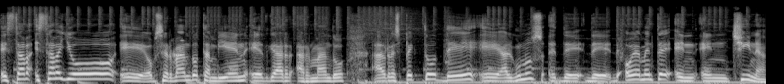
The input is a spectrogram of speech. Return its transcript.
estaba, estaba yo eh, observando también, Edgar Armando, al respecto de eh, algunos, de, de- obviamente en, en China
